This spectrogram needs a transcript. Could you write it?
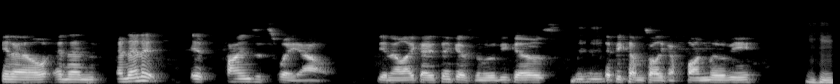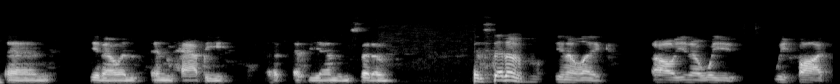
you know, and then and then it it finds its way out. You know, like I think as the movie goes, Mhm. it becomes like a fun movie Mm-hmm. and you know and and happy at, at the end instead of instead of you know like oh you know we we fought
